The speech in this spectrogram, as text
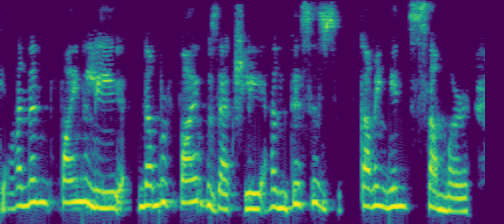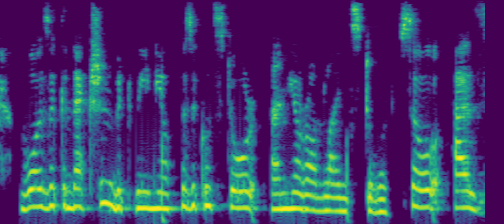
And then finally, number five was actually, and this is coming in summer, was a connection between your physical store and your online store. So as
